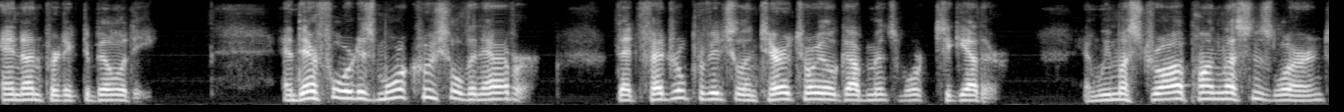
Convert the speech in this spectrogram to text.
and unpredictability. And therefore, it is more crucial than ever that federal, provincial, and territorial governments work together. And we must draw upon lessons learned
